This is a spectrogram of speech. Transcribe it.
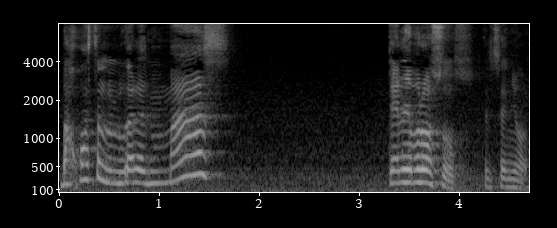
Bajó hasta los lugares más tenebrosos el Señor.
